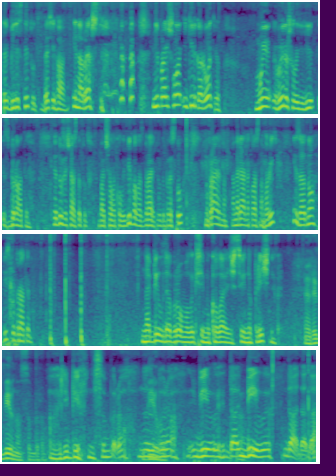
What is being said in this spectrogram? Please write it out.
Це білісти тут дофіга. І нарешті не пройшло і кілька років. Ми вирішили її збирати. Я дуже часто тут бачила, коли бігала, збирають люди бересту. Ну правильно, вона реально класно горить. І заодно ліс прибирати. Набіл добром Олексій Миколаївич свій наплічник. Грибів насобирав. Грибів. Не Білих. Білих, да, білих. Да, да, да.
